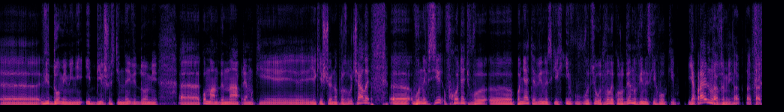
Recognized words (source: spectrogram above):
е, відомі мені і більшості невідомі е, команди, напрямки, які щойно прозвучали, е, вони всі входять в е, поняття вінницьких і в цю от велику родину вінницьких вовків. Я правильно так, розумію? так, так, так.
